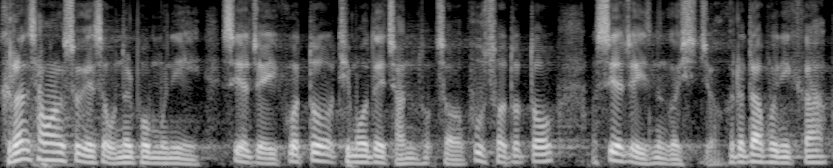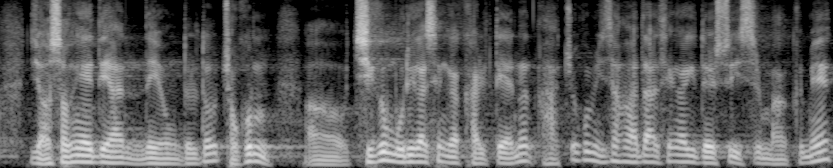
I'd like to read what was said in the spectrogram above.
그런 상황 속에서 오늘 본문이 쓰여져 있고 또 디모데 전서 후서도 또 쓰여져 있는 것이죠. 그러다 보니까 여성에 대한 내용들도 조금 어, 지금 우리가 생각할 때는 아 조금 이상하다 생각이 될 수 있을 만큼의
